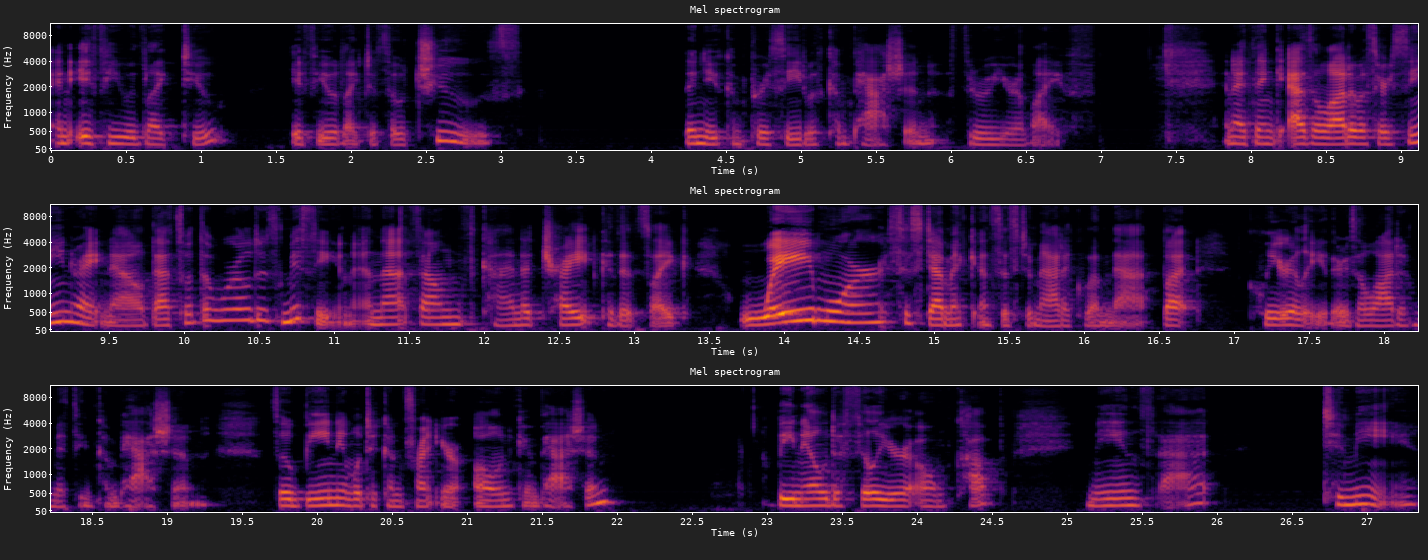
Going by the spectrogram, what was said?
And if you would like to, if you would like to so choose, then you can proceed with compassion through your life. And I think, as a lot of us are seeing right now, that's what the world is missing. And that sounds kind of trite because it's like way more systemic and systematic than that. But clearly there's a lot of missing compassion. So, being able to confront your own compassion, being able to fill your own cup means that to me,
